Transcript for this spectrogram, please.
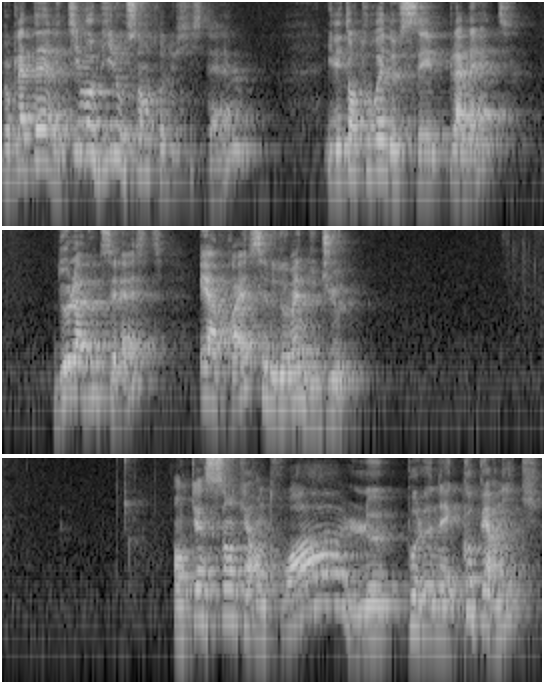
Donc la Terre est immobile au centre du système, il est entouré de ces planètes, de la voûte céleste, et après c'est le domaine de Dieu. En 1543, le Polonais Copernic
